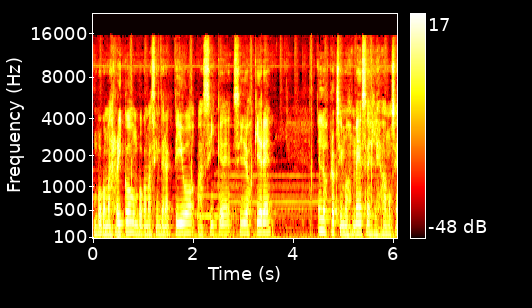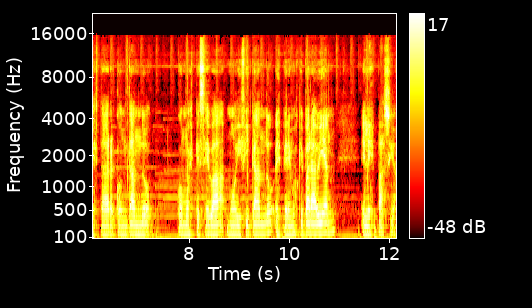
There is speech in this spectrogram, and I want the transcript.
un poco más rico, un poco más interactivo. Así que, si Dios quiere, en los próximos meses les vamos a estar contando cómo es que se va modificando, esperemos que para bien, el espacio.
